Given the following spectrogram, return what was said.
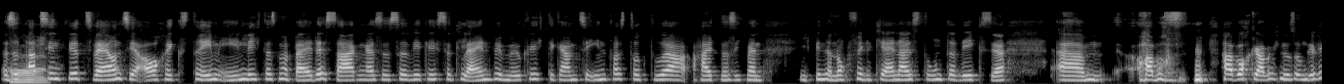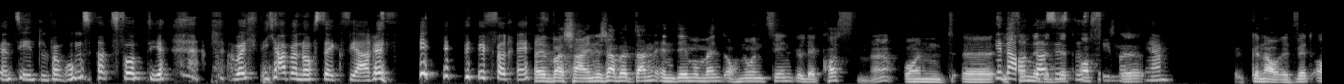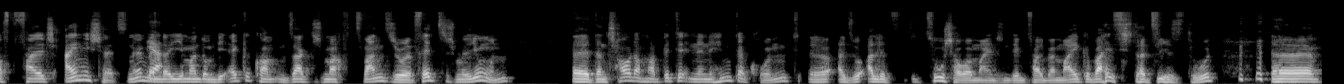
Also da äh, sind wir zwei uns ja auch extrem ähnlich, dass wir beide sagen, also so wirklich so klein wie möglich die ganze Infrastruktur halten. Also ich meine, ich bin ja noch viel kleiner als du unterwegs, ja. Ähm, habe auch, hab auch glaube ich, nur so ungefähr ein Zehntel vom Umsatz von dir. Aber ich, ich habe ja noch sechs Jahre. Differenz. Äh, wahrscheinlich, aber dann in dem Moment auch nur ein Zehntel der Kosten. Ne? Und äh, genau, ich finde, das, das ist das oft, Thema. Äh, ja Genau, es wird oft falsch eingeschätzt. Ne? Wenn ja. da jemand um die Ecke kommt und sagt, ich mache 20 oder 40 Millionen, äh, dann schau doch mal bitte in den Hintergrund. Äh, also alle Zuschauer meine ich in dem Fall, bei Maike weiß ich, dass sie es tut. äh,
